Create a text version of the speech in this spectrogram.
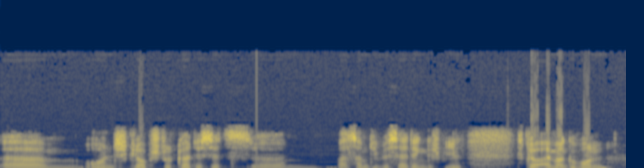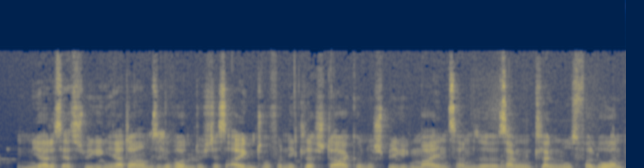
Ähm, und ich glaube, Stuttgart ist jetzt, ähm, was haben die bisher denn gespielt? Ich glaube, einmal gewonnen. Ja, das erste Spiel gegen Hertha haben sie gewonnen durch das Eigentor von Niklas Stark und das Spiel gegen Mainz haben sie sang- und klanglos verloren.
